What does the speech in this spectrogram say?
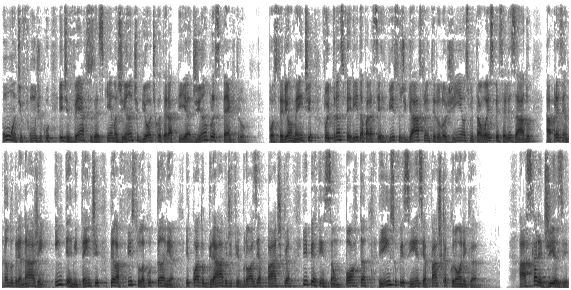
um antifúngico e diversos esquemas de antibiótico-terapia de amplo espectro. Posteriormente, foi transferida para serviço de gastroenterologia em hospital especializado, apresentando drenagem intermitente pela fístula cutânea e quadro grave de fibrose hepática, hipertensão porta e insuficiência hepática crônica. A ascaridíase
